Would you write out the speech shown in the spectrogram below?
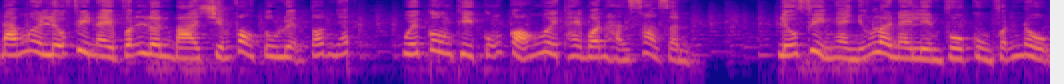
Đám người liễu phi này vẫn lươn bài chiếm phòng tu luyện tốt nhất, cuối cùng thì cũng có người thay bọn hắn xả giận. Liễu phỉ nghe những lời này liền vô cùng phẫn nộ,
